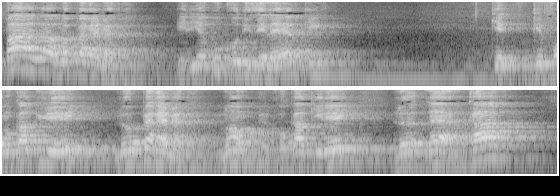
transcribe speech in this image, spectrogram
pas le périmètre. Il y a beaucoup d'élèves qui, font calculer le périmètre. Non, il faut calculer l'air, car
